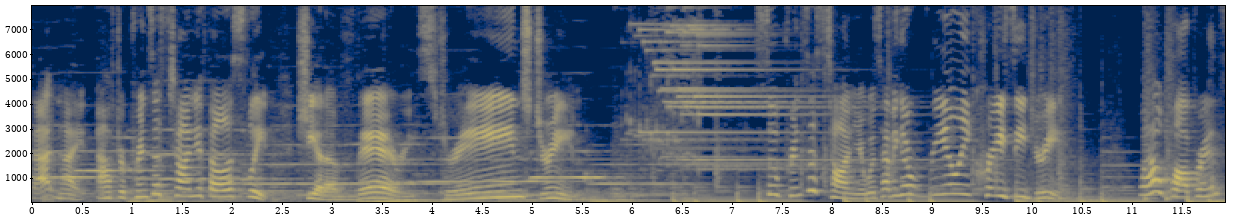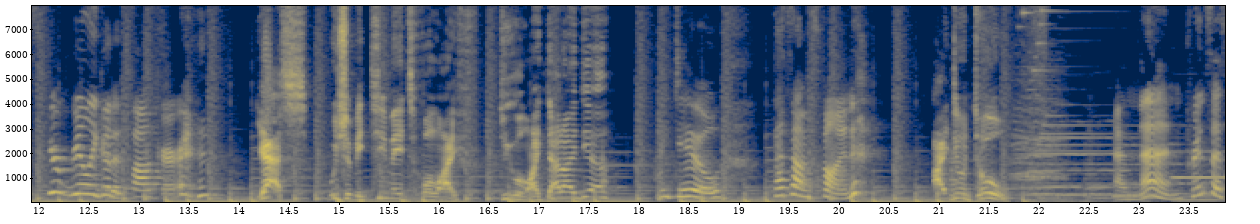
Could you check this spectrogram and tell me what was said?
That night, after Princess Tanya fell asleep, she had a very strange dream. So Princess Tanya was having a really crazy dream. Wow, Paw Prince, you're really good at soccer. Yes, we should be teammates for life. Do you like that idea? I do. That sounds fun. I do too. And then Princess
